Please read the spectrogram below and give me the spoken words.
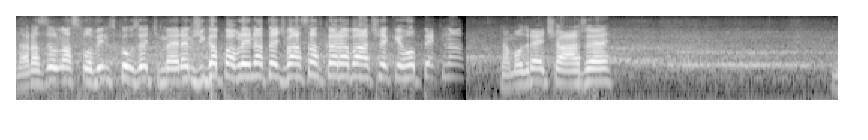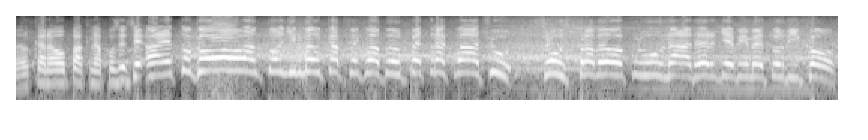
narazil na slovinskou zeď jménem Žiga Pavlina, teď Václav Karabáček, jeho pěkná na modré čáře. Melka naopak na pozici a je to gól! Antonín Melka překvapil Petra Kváču. Střel z pravého kruhu nádherně vymetl Víko.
